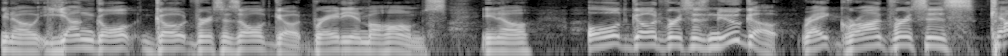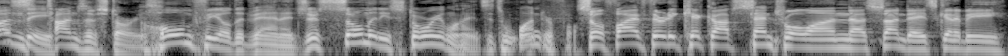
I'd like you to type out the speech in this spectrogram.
you know, young goat, goat versus old goat, Brady and Mahomes, you know, old goat versus new goat, right? Gronk versus tons, Kelce. tons of stories. Home field advantage. There's so many storylines. It's wonderful. So 5:30 kickoff Central on uh, Sunday. It's going to be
